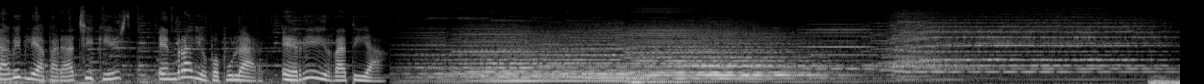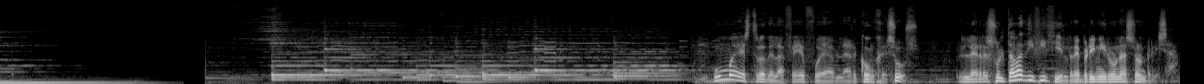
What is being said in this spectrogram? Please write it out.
La Biblia para chiquis en Radio Popular, Herri y Ratía. Un maestro de la fe fue a hablar con Jesús. Le resultaba difícil reprimir una sonrisa.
